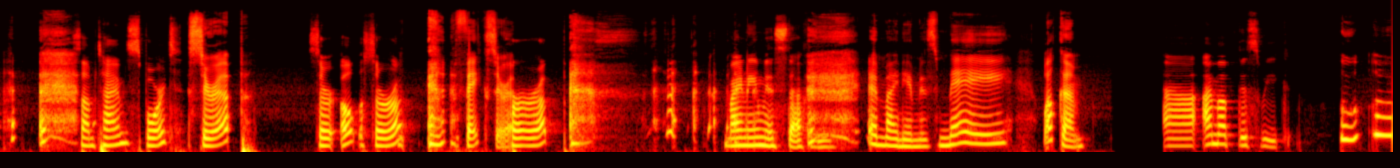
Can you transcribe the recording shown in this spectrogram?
Sometimes sport. syrup, Sir, oh, syrup, fake syrup. syrup. My name is Stephanie. And my name is May. Welcome. Uh, I'm up this week. Ooh, ooh.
